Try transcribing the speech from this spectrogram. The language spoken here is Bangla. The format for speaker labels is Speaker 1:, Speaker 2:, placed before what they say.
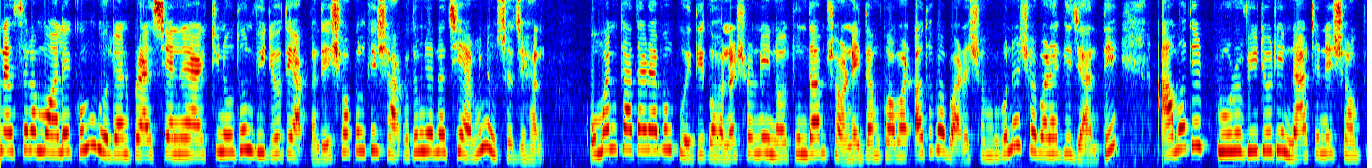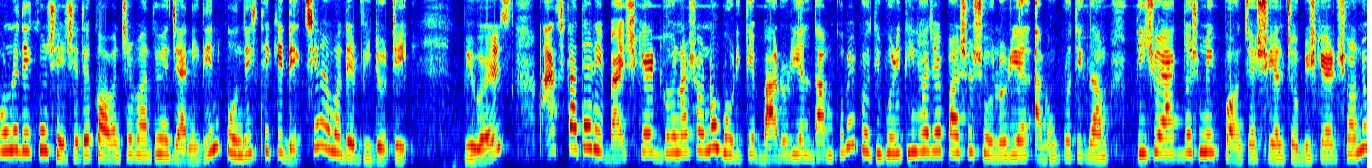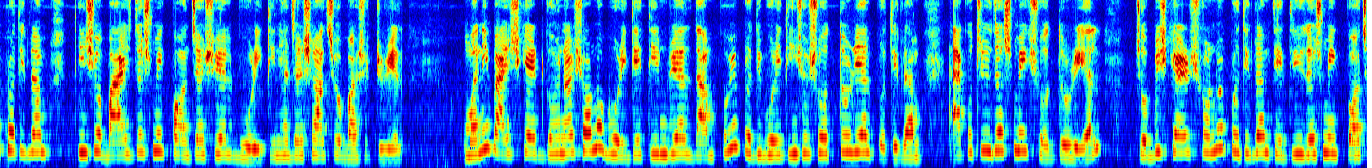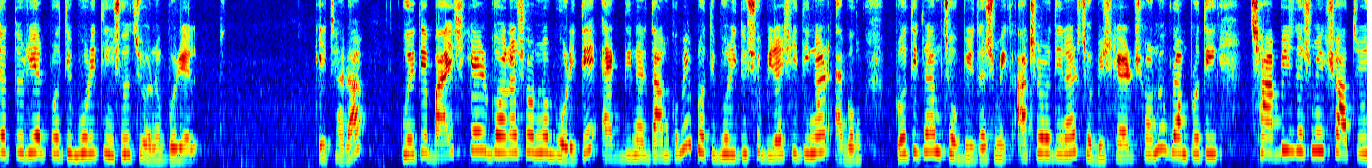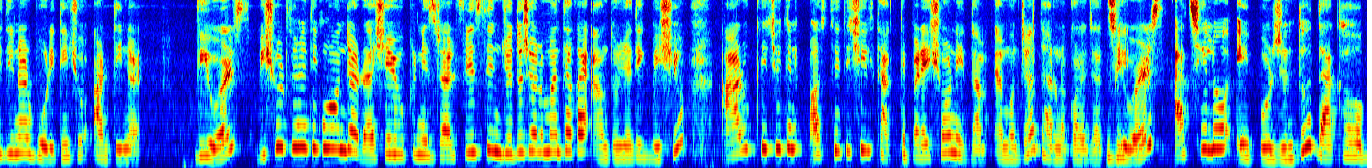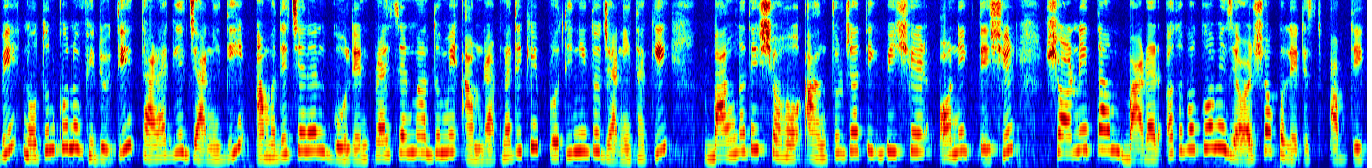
Speaker 1: এভরিওয়ান আসসালামু আলাইকুম। গোল্ডেন প্রাইস চ্যানেলের আরেকটি নতুন ভিডিওতে আপনাদের সকলকে স্বাগতম জানাচ্ছি আমি নুসরা জাহান। ওমান, কাতার এবং কুয়েতি গহনা স্বর্ণের নতুন দাম, স্বর্ণের দাম কমার অথবা বাড়ার সম্ভাবনা সবার আগে জানতে আমাদের পুরো ভিডিওটি না টেনে সম্পূর্ণ দেখুন। সেই সাথে কমেন্টের মাধ্যমে জানিয়ে দিন কোন দেশ থেকে দেখছেন আমাদের ভিডিওটি। ভিউয়ার্স আজ কাতারে বাইশ ক্যারেট ঘনা স্বর্ণ, ভরিতে বারো রিয়াল দাম কমে, প্রতি ভরি তিন হাজার পাঁচশো ষোলো রিয়াল এবং প্রতি গ্রাম তিনশো এক দশমিক পঞ্চাশ রিয়াল চব্বিশ ক্যারেট স্বর্ণ, প্রতি গ্রাম তিনশো বাইশ দশমিক পঞ্চাশ রিয়াল, ভরি তিন হাজার সাতশো বাষট্টি রিয়াল। মানে বাইশ ক্যারেট গহনা স্বর্ণ, ভরিতে তিন রিয়াল দাম কমে, প্রতি ভরি তিনশো সত্তর রিয়াল, প্রতি গ্রাম একত্রিশ দশমিক সত্তর রিয়াল। চব্বিশ ক্যারেট স্বর্ণ, প্রতি গ্রাম তেত্রিশ দশমিক পঁচাত্তর রিয়াল, প্রতি ভরি তিনশো চুরানব্বই রিয়াল। এছাড়া কুয়েতে বাইশ ক্যারেট গলা স্বর্ণ ভরিতে এক দিনের দাম কমে প্রতি ভরি দুশো বিরাশি দিনার এবং প্রতি গ্রাম চব্বিশ দশমিক আঠারো দিনার চব্বিশ ক্যারেট স্বর্ণ গ্রাম প্রতি ছাব্বিশ দশমিক সাতত্রিশ দিনার ভরি তিনশো আট দিনার। ভিউয়ার্স বিশ্ব অর্থনৈতিক মন্দা রাশিয়া ইউক্রেন, ইসরায়েল, ফিলিস্তিন যুদ্ধ চলমান থাকায় আন্তর্জাতিক বিশ্বেও আরও কিছুদিন অস্থিতিশীল থাকতে পারে স্বর্ণের দাম, এমনটা ধারণা করা যাচ্ছে। ভিউয়ার্স আজ ছিল এই পর্যন্ত। দেখা হবে নতুন কোনো ভিডিওতে। তার আগে জানিয়ে দিই, আমাদের চ্যানেল গোল্ডেন প্রাইসের মাধ্যমে আমরা আপনাদেরকে প্রতিনিয়ত জানিয়ে থাকি, বাংলাদেশ সহ আন্তর্জাতিক বিশ্বের অনেক দেশের স্বর্ণের দাম বাড়ার অথবা কমে যাওয়ার সকল লেটেস্ট আপডেট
